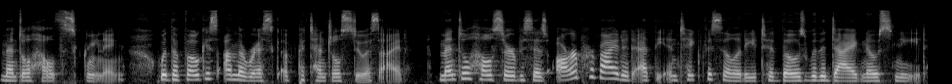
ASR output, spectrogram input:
mental health screening, with a focus on the risk of potential suicide. Mental health services are provided at the intake facility to those with a diagnosed need,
